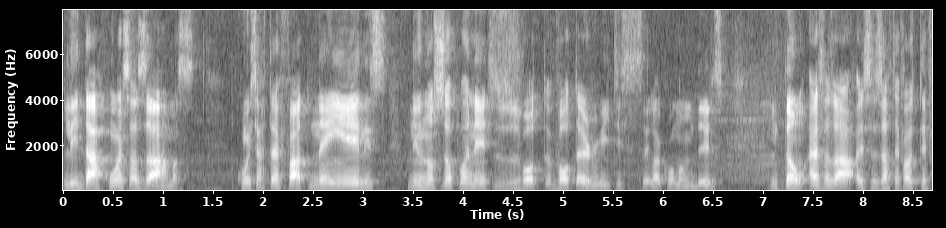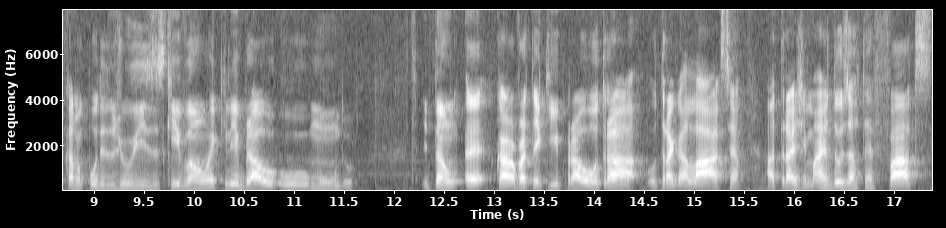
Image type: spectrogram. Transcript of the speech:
lidar com essas armas, com esse artefato. Nem eles, nem os nossos oponentes, os Volt Volterites, sei lá qual é o nome deles. Então essas, esses artefatos têm que ficar no poder dos juízes que vão equilibrar o, o mundo. Então, é, o vai ter que ir para outra, outra galáxia, atrás de mais dois artefatos,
